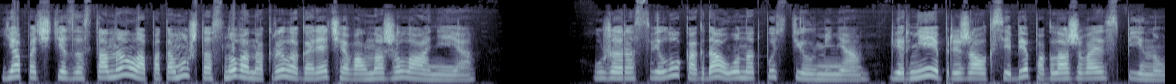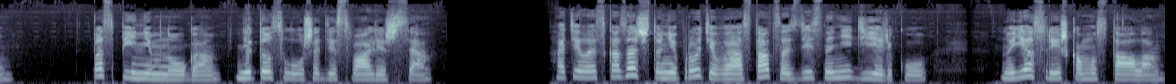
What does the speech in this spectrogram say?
Я почти застонала, потому что снова накрыла горячая волна желания. Уже рассвело, когда он отпустил меня, вернее прижал к себе, поглаживая спину. «Поспи немного, не то с лошади свалишься». Хотелось сказать, что не против и остаться здесь на недельку, но я слишком устала.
